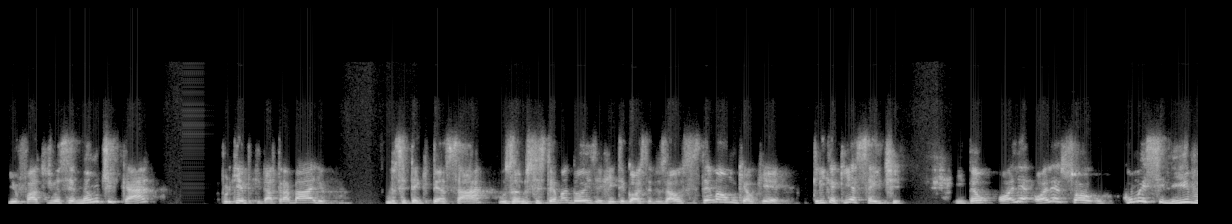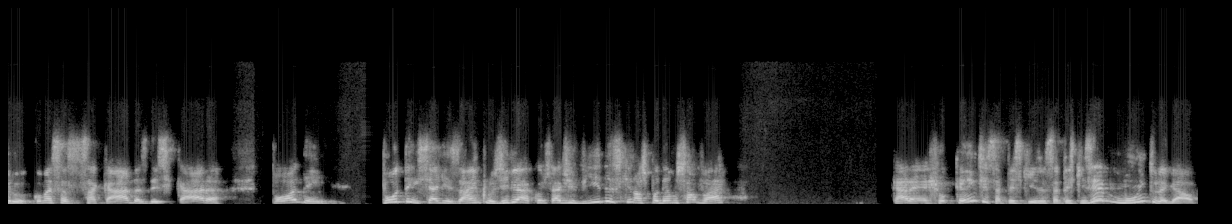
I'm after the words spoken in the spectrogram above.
E o fato de você não ticar, por quê? Porque dá trabalho. Você tem que pensar usando o sistema 2. A gente gosta de usar o sistema 1, um, que é o quê? Clica aqui e aceite. Então, olha, olha só como esse livro, como essas sacadas desse cara podem potencializar, inclusive, a quantidade de vidas que nós podemos salvar. Cara, é chocante essa pesquisa. Essa pesquisa é muito legal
